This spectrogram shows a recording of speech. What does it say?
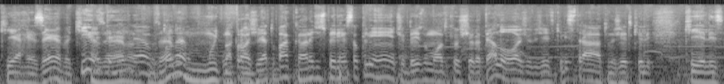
que é a Reserva, que Reserva, tem, né, Reserva todo é muito um bacana. projeto bacana de experiência ao cliente, desde o modo que eu chego até a loja, do jeito que eles tratam, do jeito que, ele, que eles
